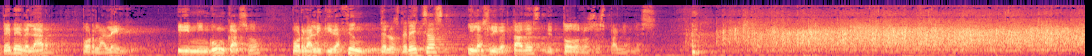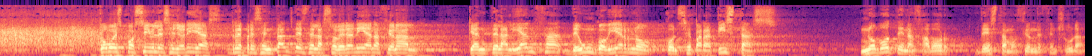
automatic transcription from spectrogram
debe velar por la ley y en ningún caso por la liquidación de los derechos y las libertades de todos los españoles. ¿Cómo es posible, señorías, representantes de la soberanía nacional, que ante la alianza de un gobierno con separatistas no voten a favor de esta moción de censura?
